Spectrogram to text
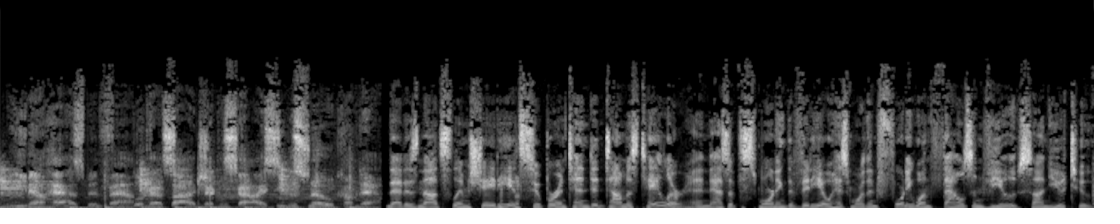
The email has been found. Look outside, check the sky, see the snow come down. That is not Slim Shady. Superintendent Thomas Taylor. And as of this morning, the video has more than 41,000 views on YouTube.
